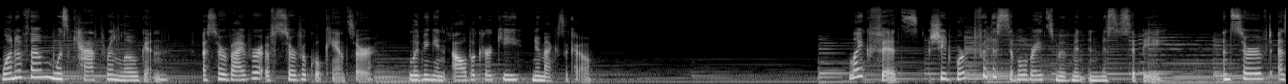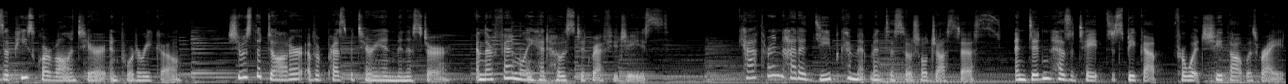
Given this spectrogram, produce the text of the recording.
One of them was Catherine Logan, a survivor of cervical cancer living in Albuquerque, New Mexico. Like Fitz, she'd worked for the civil rights movement in Mississippi and served as a Peace Corps volunteer in Puerto Rico. She was the daughter of a Presbyterian minister, and their family had hosted refugees. Catherine had a deep commitment to social justice and didn't hesitate to speak up for what she thought was right.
